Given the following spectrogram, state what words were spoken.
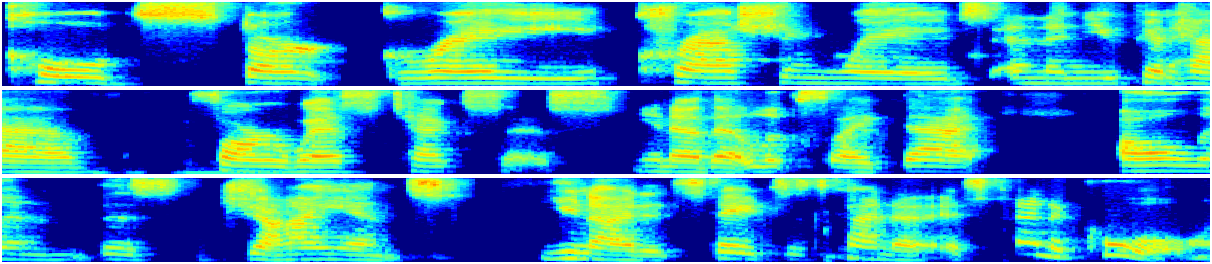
cold, stark, gray, crashing waves, and then you could have far west Texas, you know, that looks like that, all in this giant United States. It's kind of it's kind of cool.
